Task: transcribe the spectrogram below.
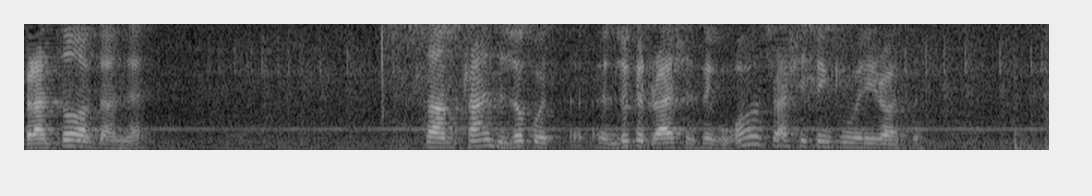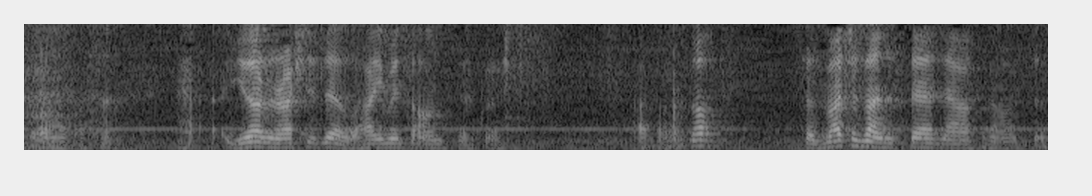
But until I've done that, so I'm trying to look, what, uh, look at Rashi and think, what was Rashi thinking when he wrote this? Well, you're not on Rashi's level. How are you meant to answer that question? I don't know. So as much as I understand now, I can answer.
